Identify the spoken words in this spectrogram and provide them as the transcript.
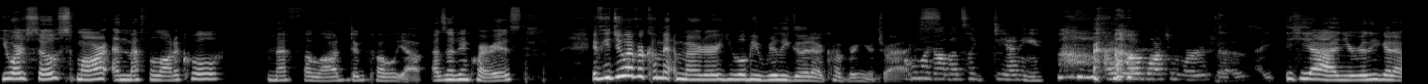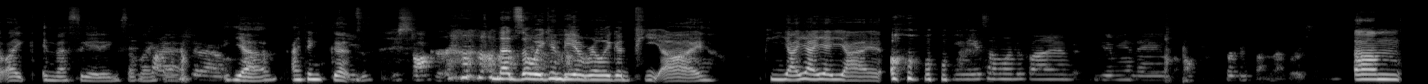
You are so smart and methodical, methodical, yeah, as an Aquarius. If you do ever commit a murder, you will be really good at covering your tracks. Oh my god, that's like Danny. I love watching murder shows. Yeah, and you're really good at like investigating stuff and like that. Yeah, I think that you, you stalker. that Zoe can be a really good PI. PI, yeah, yeah, yeah. Oh. You need someone to find. Give me a name. I'll freaking find that person. Um,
